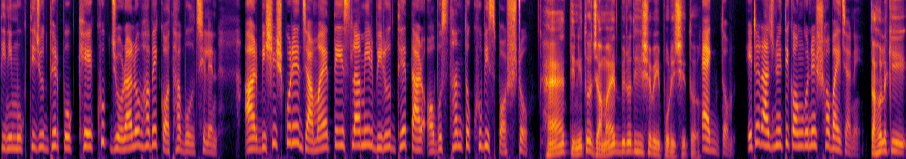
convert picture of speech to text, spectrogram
তিনি মুক্তিযুদ্ধের পক্ষে খুব জোরালোভাবে কথা বলছিলেন। আর বিশেষ করে জামায়াতে ইসলামীর বিরুদ্ধে তার অবস্থান তো খুবই স্পষ্ট। হ্যাঁ তিনি তো জামায়াত বিরোধী হিসেবেই পরিচিত। একদম। এটা রাজনৈতিক অঙ্গনের সবাই জানে। তাহলে কি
